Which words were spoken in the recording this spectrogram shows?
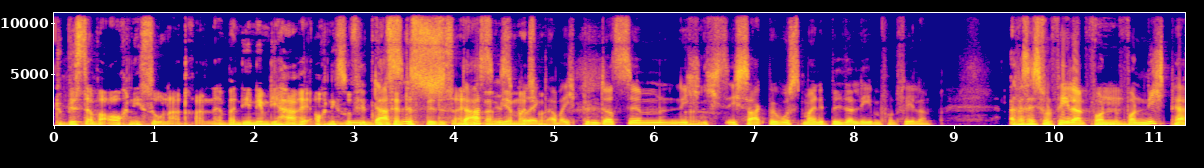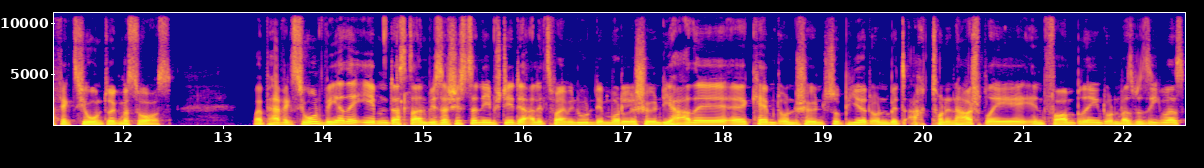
Du bist aber auch nicht so nah dran. Ne? Bei dir nehmen die Haare auch nicht so viel Prozent ist, des Bildes ein. Das ist korrekt, manchmal. aber ich bin trotzdem nicht, ich, ich sag bewusst, meine Bilder leben von Fehlern. Also was heißt von Fehlern? Von, hm. von Nicht-Perfektion, drücken wir es so aus. Weil Perfektion wäre eben, dass da ein Visagist daneben steht, der alle zwei Minuten dem Model schön die Haare äh, kämmt und schön stupiert und mit acht Tonnen Haarspray in Form bringt und was weiß ich was.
